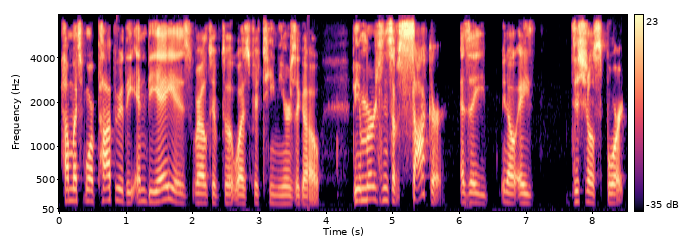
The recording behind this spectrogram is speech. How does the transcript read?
how much more popular the NBA is relative to it was 15 years ago, the emergence of soccer as a you know a additional sport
